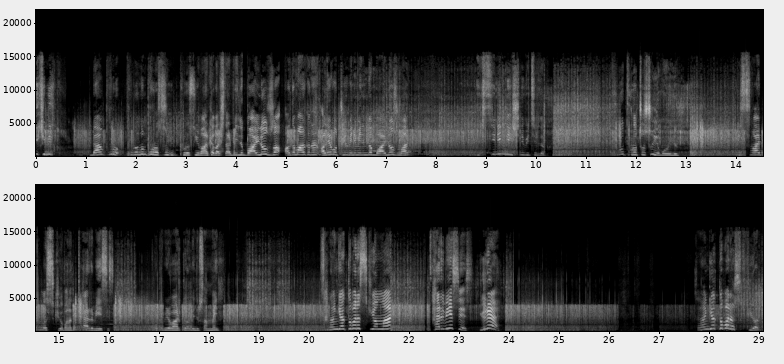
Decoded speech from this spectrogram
İkimiz ben pro, pro'nun prosu, prosuyum arkadaşlar. Belli baylozla adam arkadan alev atıyor. Benim elimde bayloz var. İkisinin de işini bitirdim. Pro protosuyum oyunun. Bir sniper'la sıkıyor bana terbiyesiz. Orada biri var görmedim sanmayın. Sen hangi akla bana sıkıyorsun lan? Terbiyesiz. Yürü. Sen hangi akla bana sıkıyorsun?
